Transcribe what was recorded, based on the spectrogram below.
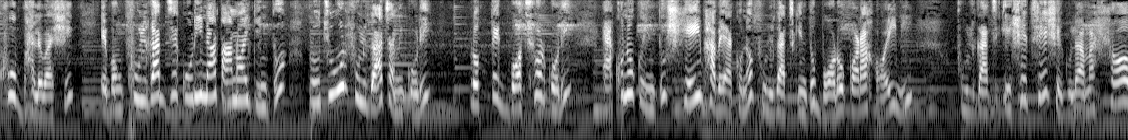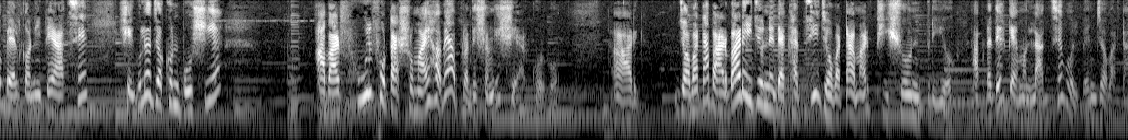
খুব ভালোবাসি। এবং ফুল গাছ যে করি না তা নয়, কিন্তু প্রচুর ফুল গাছ আমি করি। প্রত্যেক বছর করি। এখনও কিন্তু সেইভাবে এখনও ফুল গাছ কিন্তু বড় করা হয়নি। ফুল গাছ এসেছে, সেগুলো আমার সব ব্যালকনিতে আছে। সেগুলো যখন বসিয়ে আবার ফুল ফোটার সময় হবে, আপনাদের সঙ্গে শেয়ার করব। আর জবাটা বারবার এই জন্য দেখাচ্ছি, জবাটা আমার ভীষণ প্রিয়। আপনাদের কেমন লাগছে বলবেন জবাটা?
